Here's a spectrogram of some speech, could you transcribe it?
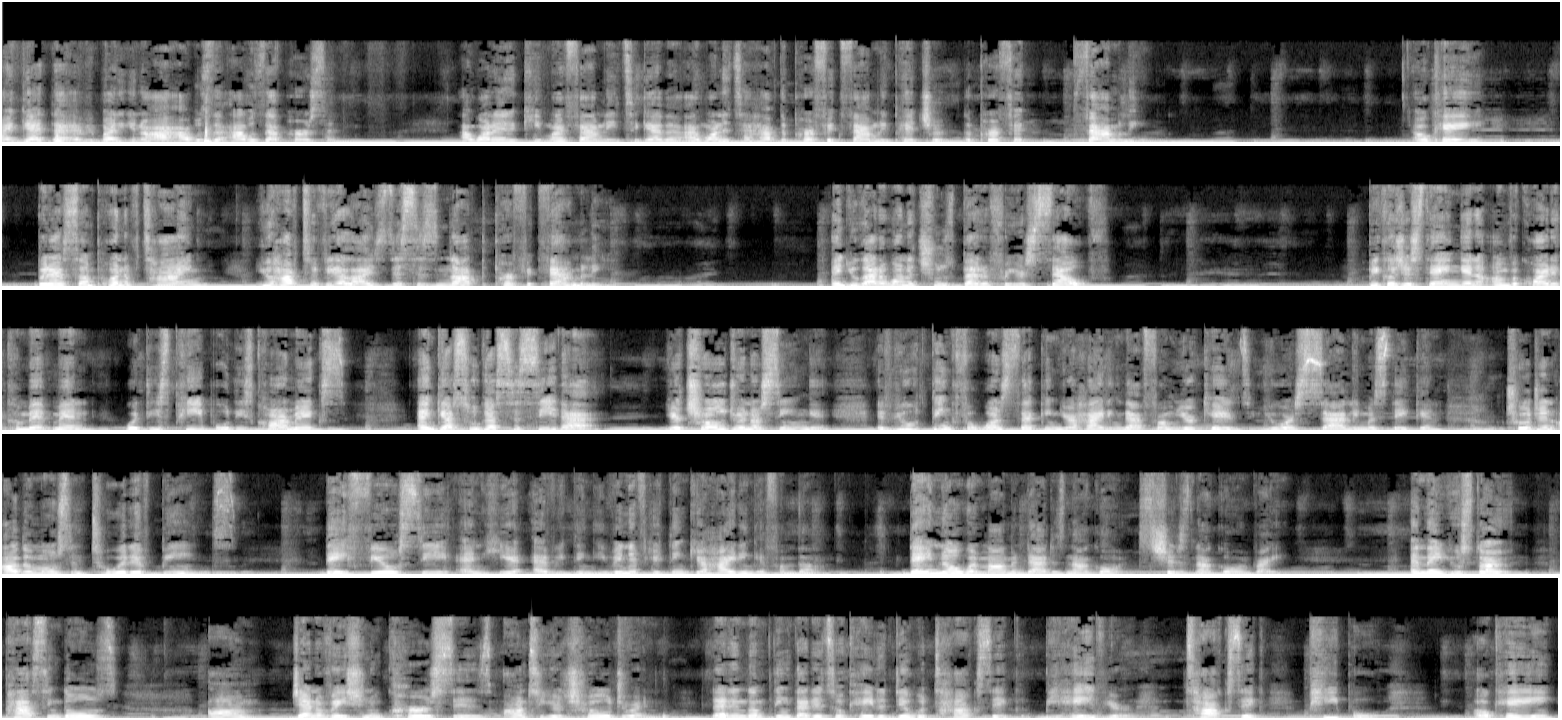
I get that everybody, you know, I, I was the, I was that person. I wanted to keep my family together. I wanted to have the perfect family picture, the perfect family. Okay? But at some point of time, you have to realize this is not the perfect family. And you got to want to choose better for yourself. Because you're staying in an unrequited commitment with these people, these karmics. And guess who gets to see that? Your children are seeing it. If you think for one second you're hiding that from your kids, you are sadly mistaken. Children are the most intuitive beings. They feel, see, and hear everything, even if you think you're hiding it from them. They know when mom and dad is not going, shit is not going right. And then you start passing those um, generational curses onto your children, letting them think that it's okay to deal with toxic behavior, toxic people, okay?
